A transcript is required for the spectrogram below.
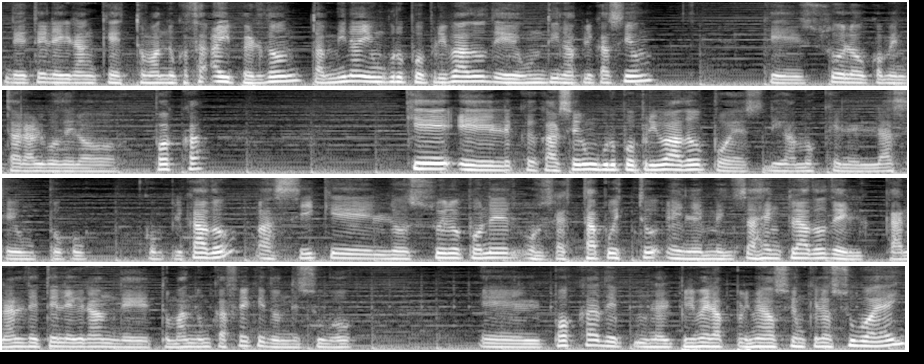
de Telegram que es Tomando Café. Ay, perdón, también hay un grupo privado de un Dino aplicación que suelo comentar algo de los podcast que al ser un grupo privado pues digamos que el enlace es un poco complicado así que lo suelo poner o sea está puesto en el mensaje anclado del canal de telegram de tomando un café que es donde subo el podcast de la primera, primera opción que lo subo ahí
